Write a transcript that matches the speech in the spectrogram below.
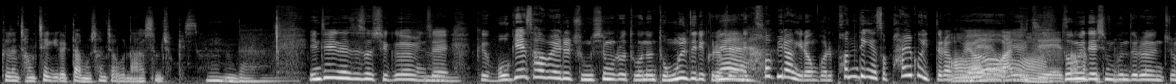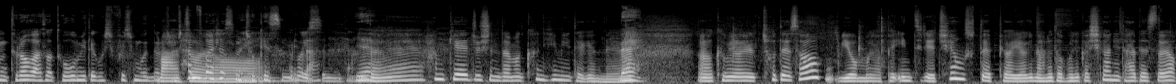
그런 정책이 일단 우선적으로 나왔으면 좋겠어요. 음. 네. 인터넷에서 지금 이제 음. 그 모계 사회를 중심으로 도는 동물들이 그려져 네. 있는 컵이랑 이런 거를 펀딩해서 팔고 있더라고요. 아, 네, 도움이 되신 분들은 좀 들어가서 도움이 되고 싶으신 분들은 좀 참고하셨으면 좋겠습니다. 하고 있습니다. 예. 네, 함께 해주신다면 큰 힘이 되겠네요. 네. 어, 금요일 초대석 미혼모 협회 인트리의 최영수 대표와 여기 나누다 보니까 시간이 다 됐어요.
